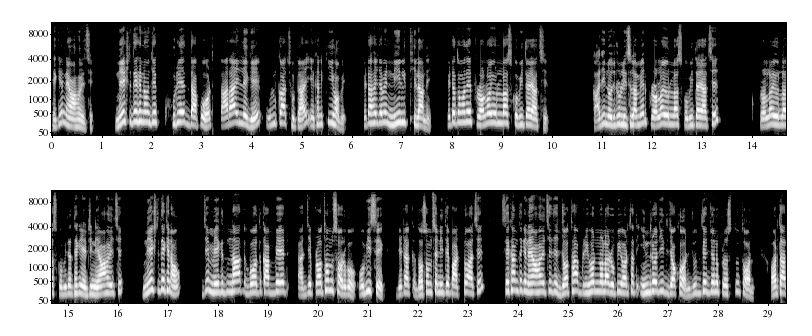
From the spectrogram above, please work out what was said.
থেকে নেওয়া হয়েছে। নেক্সট দেখে নাও যে খুরের দাপট, তারাই লেগে উল্কা ছুটায়, এখানে কি হবে? এটা হয়ে যাবে নীল খিলানে। এটা তোমাদের প্রলয় উল্লাস কবিতায় আছে। কাজী নজরুল ইসলামের প্রলয় উল্লাস কবিতায় আছে। প্রলয় উল্লাস কবিতা থেকে এটি নেওয়া হয়েছে। নেক্সট দেখে নাও, যে মেঘনাথ বধ কাব্যের যে প্রথম স্বর্গ, অভিষেক, যেটা দশম শ্রেণীতে পাঠ্য আছে, সেখান থেকে নেওয়া হয়েছে যে যথা বৃহন্নলা রূপী, অর্থাৎ ইন্দ্রজিৎ যখন যুদ্ধের জন্য প্রস্তুত হন, অর্থাৎ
